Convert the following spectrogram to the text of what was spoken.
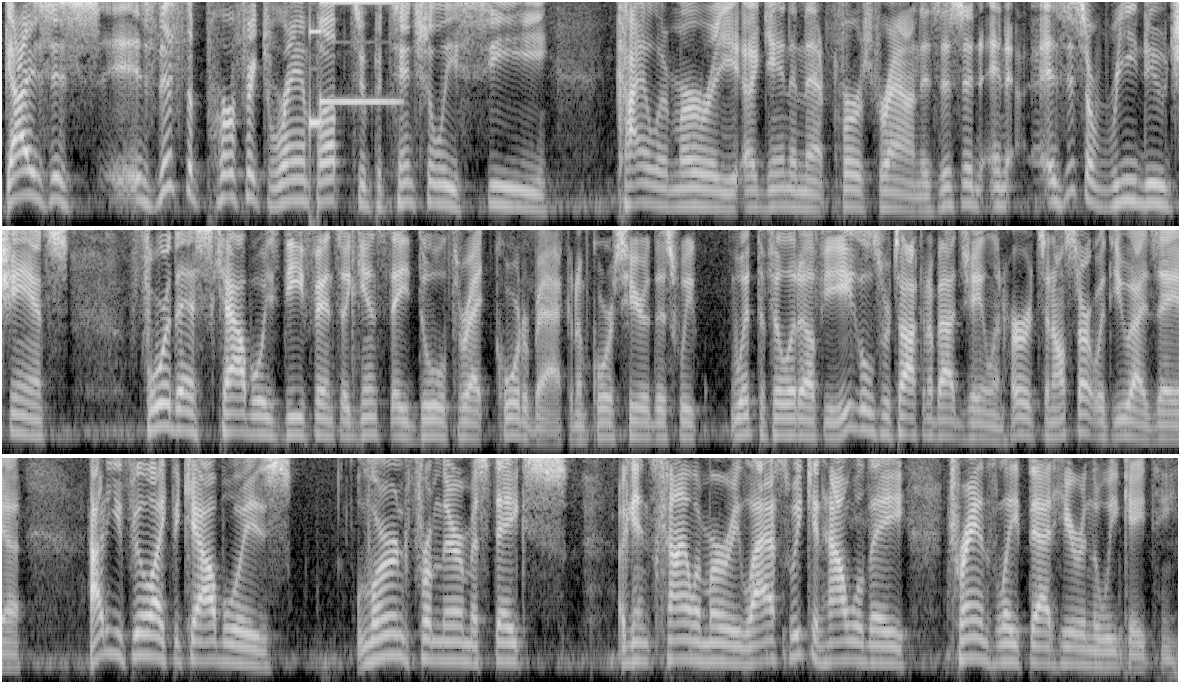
Guys, is is this the perfect ramp up to potentially see Kyler Murray again in that first round? Is this an, an is this a redo chance for this Cowboys defense against a dual threat quarterback? And of course, here this week with the Philadelphia Eagles, we're talking about Jalen Hurts. And I'll start with you, Isaiah. How do you feel like the Cowboys learned from their mistakes against Kyler Murray last week, and how will they translate that here in the Week 18?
